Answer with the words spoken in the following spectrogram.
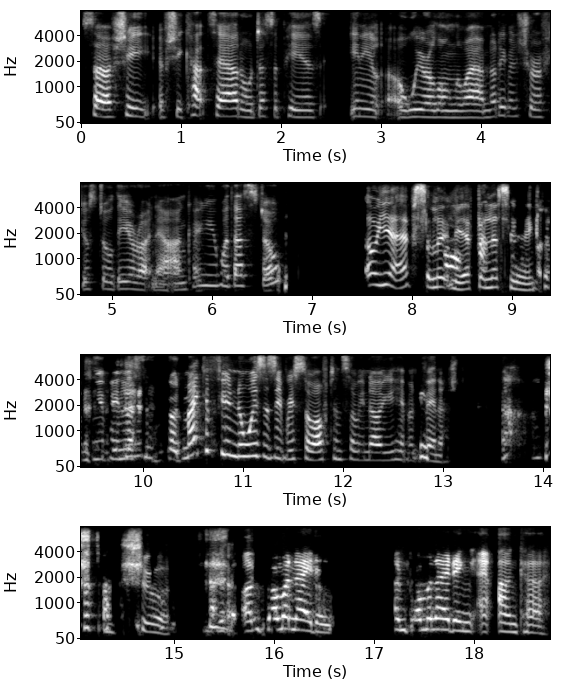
So if she if she cuts out or disappears anywhere along the way, I'm not even sure if you're still there right now. Anke, are you with us still? Oh yeah, absolutely. Oh, I've been listening. Oh, You've been listening. Good. Make a few noises every so often so we know you haven't vanished. sure. I'm dominating. I'm dominating Anke.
